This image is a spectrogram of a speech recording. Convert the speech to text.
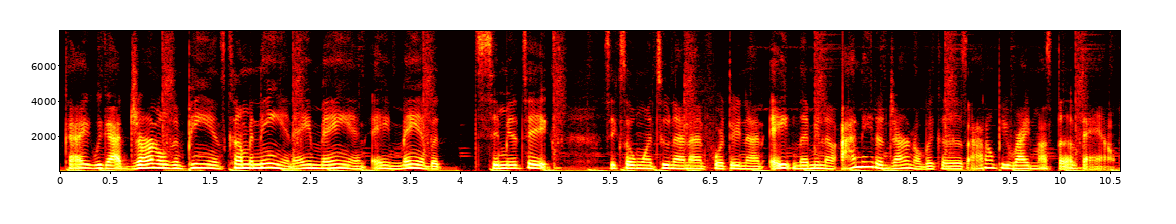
okay? We got journals and pens coming in. Amen. Amen. But send me a text. 601 299 4398 and let me know. I need a journal because I don't be writing my stuff down.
